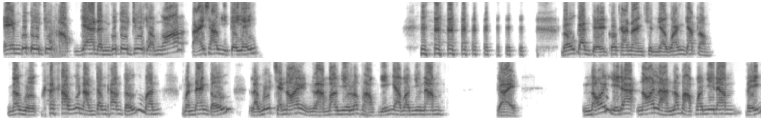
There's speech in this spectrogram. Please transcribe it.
Em của tôi chưa học, gia đình của tôi chưa dòm ngó, tại sao gì kỳ vậy? đố các anh chị có khả năng sinh ra quán trách không? Nó vượt, không có nằm trong tham tưởng của mình. Mình đang tưởng là quyết sẽ nói làm bao nhiêu lớp học diễn ra bao nhiêu năm. Rồi, nói gì đó, nói làm lớp học bao nhiêu năm. Tuyển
